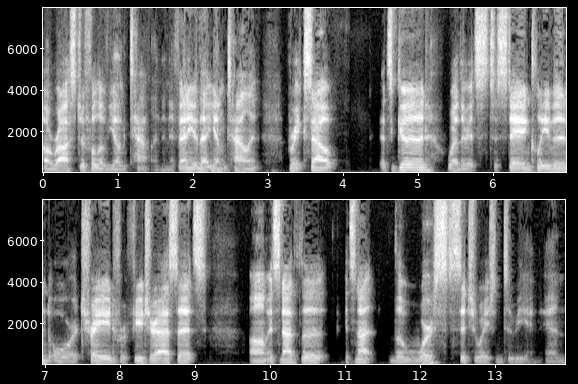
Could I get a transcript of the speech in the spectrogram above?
a roster full of young talent, and if any of that young talent breaks out, it's good. Whether it's to stay in Cleveland or trade for future assets, um, it's not the it's not the worst situation to be in, and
